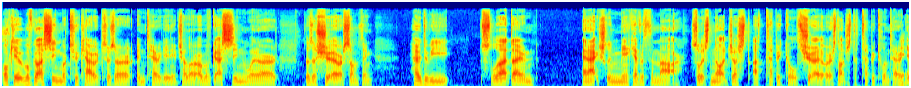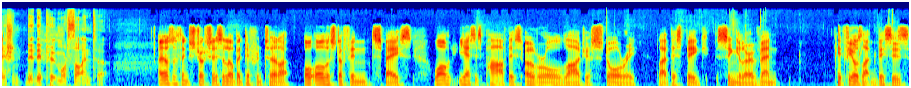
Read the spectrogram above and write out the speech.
okay, we've got a scene where two characters are interrogating each other, or we've got a scene where there's a shootout or something. How do we slow that down and actually make everything matter? So it's not just a typical shootout, or it's not just a typical interrogation. They they put more thought into it. I also think structure is a little bit different to like all, all the stuff in space. While yes, it's part of this overall larger story, like this big singular event. It feels like this is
